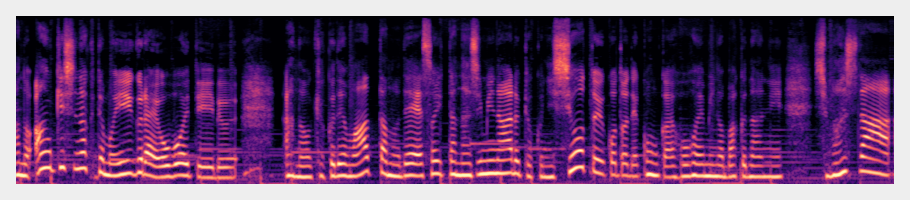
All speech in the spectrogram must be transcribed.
あの、暗記しなくてもいいぐらい覚えている、あの、曲でもあったので、そういった馴染みのある曲にしようということで、今回、微笑みの爆弾にしました。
